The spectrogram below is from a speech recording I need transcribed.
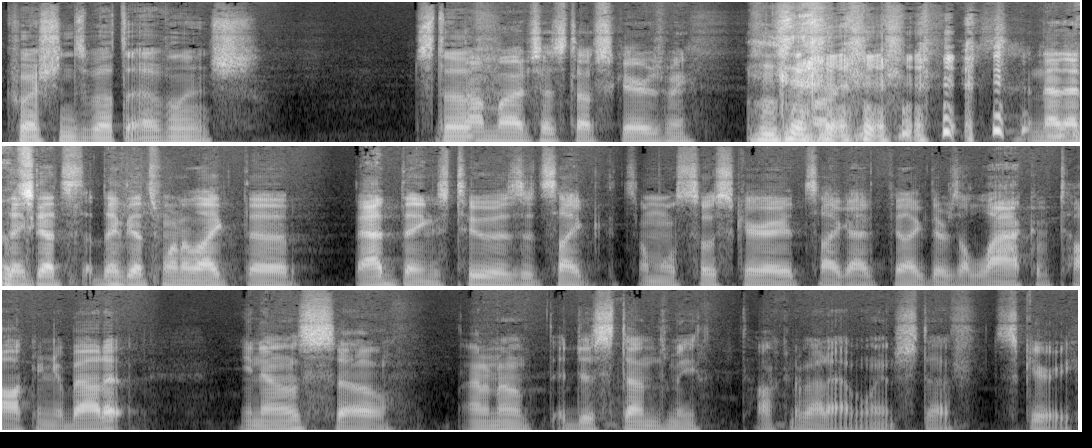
questions about the avalanche stuff? Not much. That stuff scares me. and that, I think that's I think that's one of like the bad things too. Is it's like it's almost so scary. It's like I feel like there's a lack of talking about it. You know, so I don't know. It just stuns me talking about avalanche stuff. It's scary.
